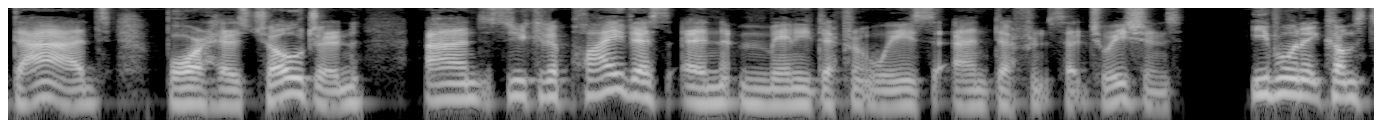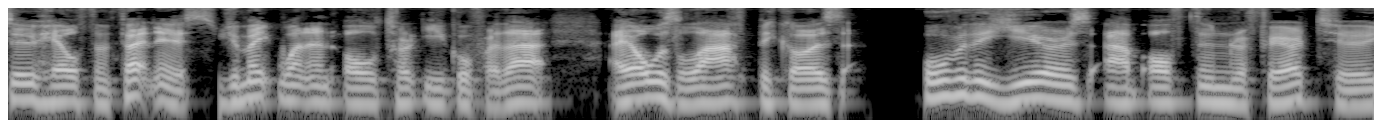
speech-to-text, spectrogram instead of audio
dad for his children. And so you can apply this in many different ways and different situations. Even when it comes to health and fitness, you might want an alter ego for that. I always laugh because over the years, I've often referred to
